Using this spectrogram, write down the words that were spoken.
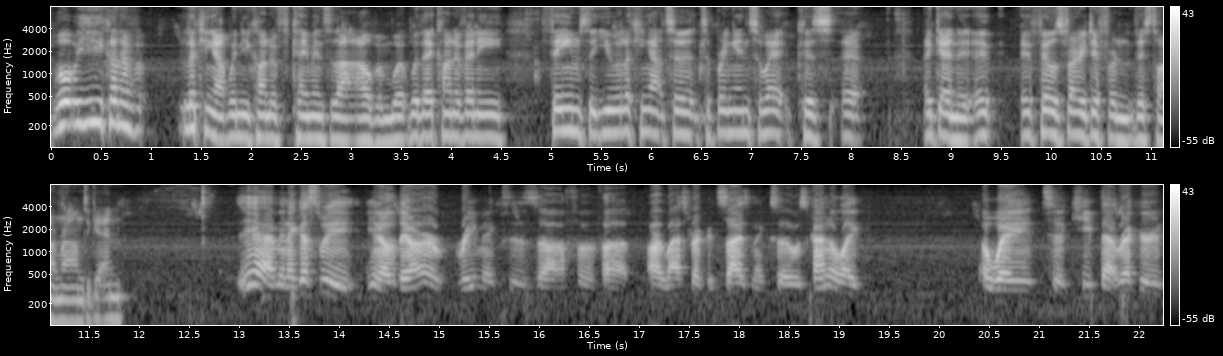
what were you kind of looking at when you kind of came into that album? Were, were there kind of any themes that you were looking at to to bring into it? Because uh, again, it it feels very different this time round again. Yeah, I mean, I guess we, you know, there are remixes off of uh, our last record, Seismic, so it was kind of like a way to keep that record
